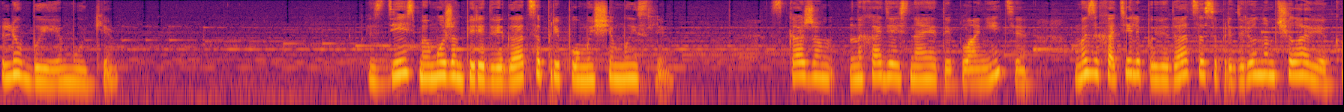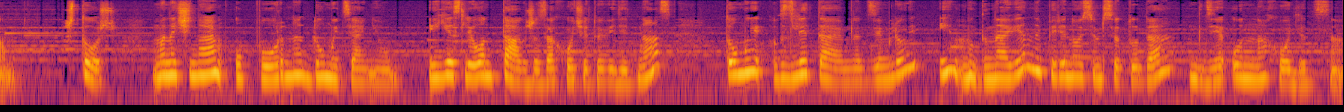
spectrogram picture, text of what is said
любые муки. Здесь мы можем передвигаться при помощи мысли. Скажем, находясь на этой планете, мы захотели повидаться с определенным человеком. Что ж, мы начинаем упорно думать о нем. И если он также захочет увидеть нас, то мы взлетаем над землей и мгновенно переносимся туда, где он находится.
